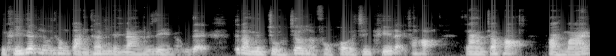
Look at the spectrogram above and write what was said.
Thì khí huyết lưu thông toàn thân, mình làm cái gì nó cũng dễ. Tức là mình chủ trương là phục hồi chính khí lại cho họ, làm cho họ thoải mái,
